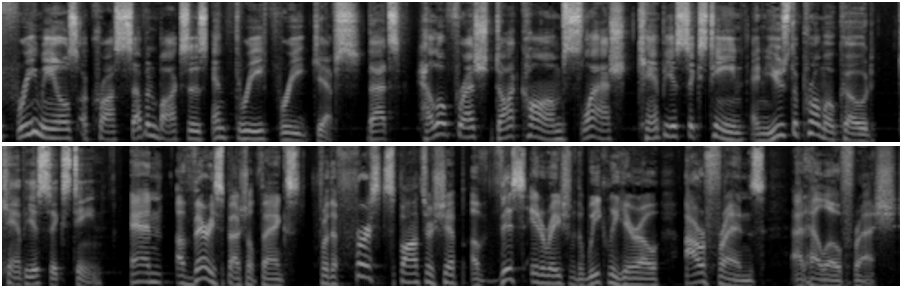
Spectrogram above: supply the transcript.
free meals across seven boxes and three free gifts. That's HelloFresh.com slash Campea16 and use the promo code Campea16. And a very special thanks for the first sponsorship of this iteration of the Weekly Hero, our friends at HelloFresh.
